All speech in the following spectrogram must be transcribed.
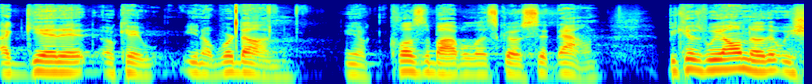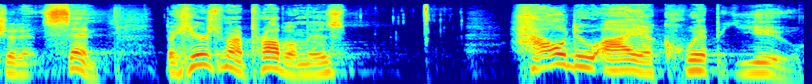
I get it. Okay, you know, we're done. You know, close the Bible, let's go sit down. Because we all know that we shouldn't sin. But here's my problem is, how do I equip you?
